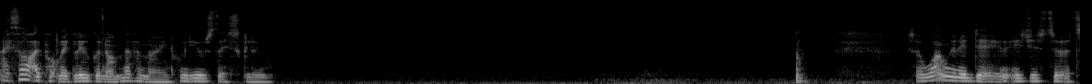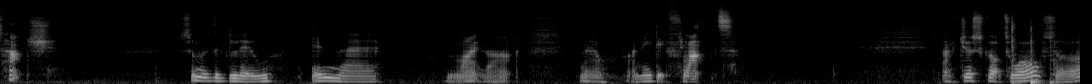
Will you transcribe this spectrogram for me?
I thought I put my glue gun on. Never mind. We'll use this glue. So what I'm going to do is just to attach some of the glue in there like that. Now I need it flat. I've just got to also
